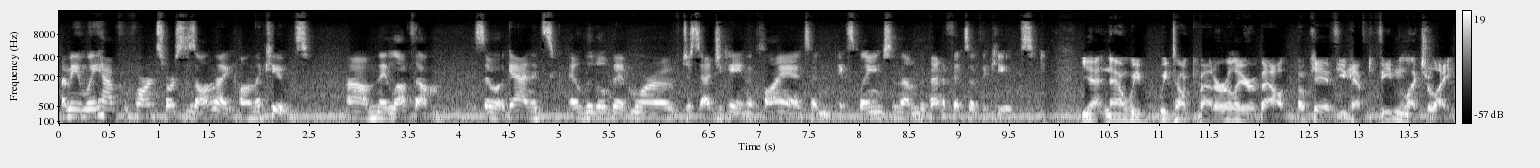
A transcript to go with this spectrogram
I mean we have performance horses on the on the cubes. Um, they love them so again, it's a little bit more of just educating the client and explaining to them the benefits of the cubes. Yeah. Now we we talked about earlier about okay, if you have to feed an electrolyte,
